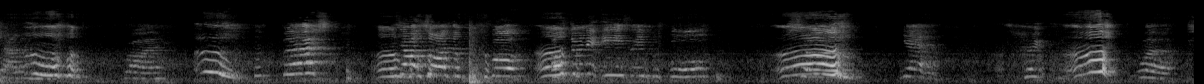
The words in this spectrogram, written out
challenge. Right. First, it's outside the foot. I've done it easily before. So, yeah. Hope it works.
